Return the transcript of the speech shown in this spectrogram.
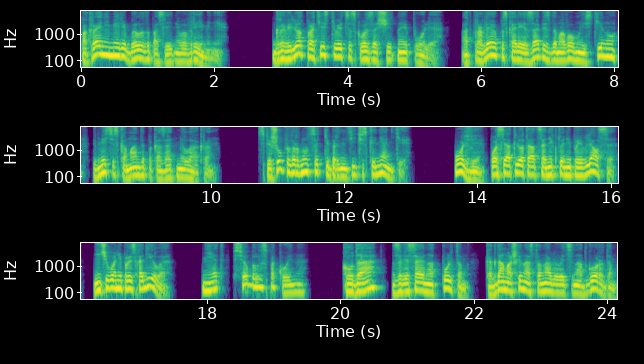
По крайней мере, было до последнего времени. Гравелет протискивается сквозь защитное поле. Отправляю поскорее запись домовому Истину вместе с командой показать Милакрон. Спешу повернуться к кибернетической няньке. «Ольви, после отлета отца никто не появлялся? Ничего не происходило?» «Нет, все было спокойно». «Куда?» Зависаю над пультом, когда машина останавливается над городом,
